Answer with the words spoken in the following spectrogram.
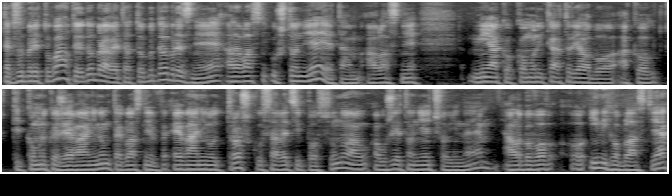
tak zoberie to, wow, to je dobrá veta, to dobre znie, ale vlastne už to nie je tam. A vlastne my ako komunikátori, alebo ako keď komunikuješ evanilum, tak vlastne v evanilu trošku sa veci posunú a, a už je to niečo iné, alebo vo o iných oblastiach.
